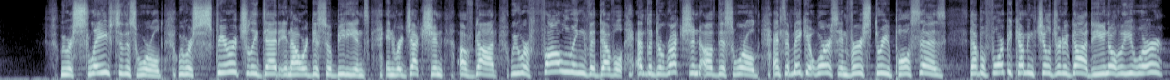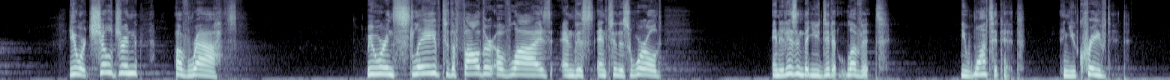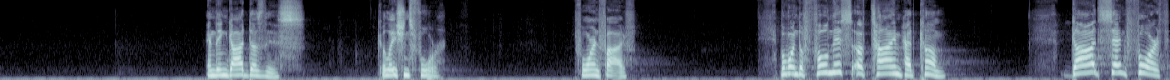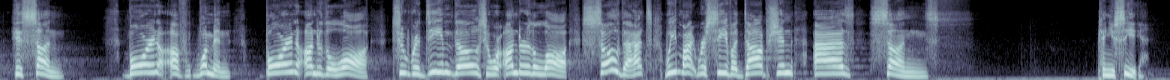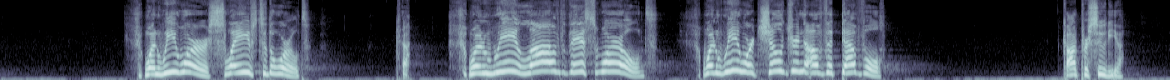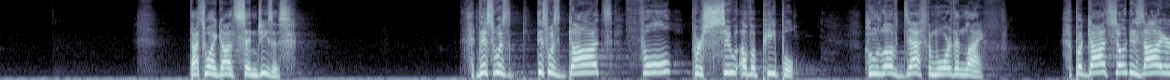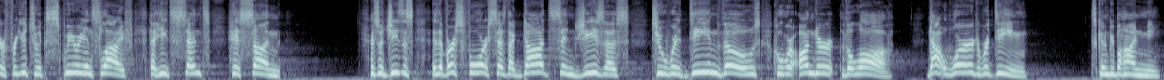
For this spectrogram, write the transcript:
We were slaves to this world. We were spiritually dead in our disobedience and rejection of God. We were following the devil and the direction of this world. And to make it worse, in verse 3, Paul says that before becoming children of God, do you know who you were? You were children of wrath. We were enslaved to the father of lies and, this, and to this world. And it isn't that you didn't love it, you wanted it and you craved it. And then God does this Galatians 4 4 and 5. But when the fullness of time had come, God sent forth his Son, born of woman, born under the law, to redeem those who were under the law, so that we might receive adoption as sons. Can you see? When we were slaves to the world, when we loved this world, when we were children of the devil, God pursued you. That's why God sent Jesus. This was, this was God's full pursuit of a people who loved death more than life. But God so desired for you to experience life that He sent His Son. And so, Jesus, verse 4 says that God sent Jesus to redeem those who were under the law. That word redeem, it's going to be behind me.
